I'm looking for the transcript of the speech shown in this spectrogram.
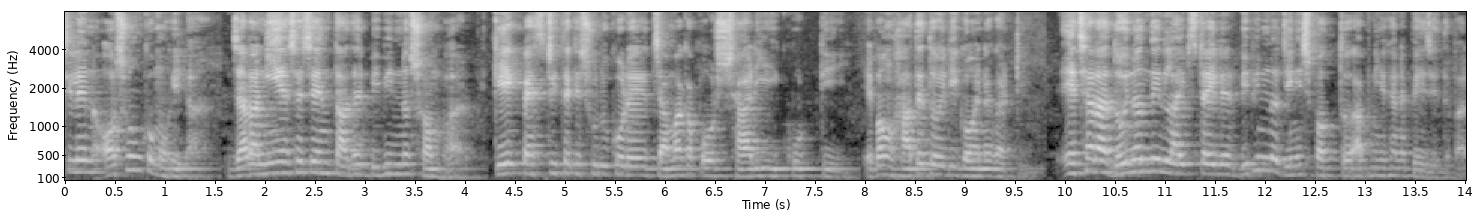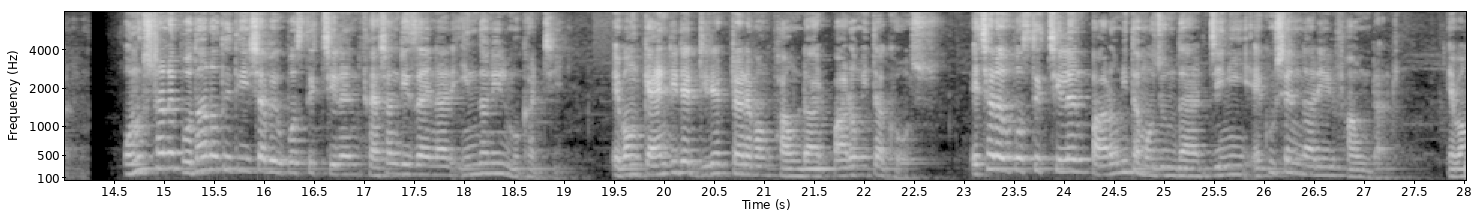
ছিলেন অসংখ্য মহিলা, যারা নিয়ে এসেছেন তাদের বিভিন্ন সম্ভার। কেক প্যাস্ট্রি থেকে শুরু করে জামা কাপড় শাড়ি, কুর্তি এবং হাতে তৈরি গয়নাগাটি। এছাড়া দৈনন্দিন লাইফস্টাইলের বিভিন্ন জিনিসপত্র আপনি এখানে পেয়ে যেতে পারেন। অনুষ্ঠানে প্রধান অতিথি হিসাবে উপস্থিত ছিলেন ফ্যাশন ডিজাইনার ইন্দ্রনীল মুখার্জি এবং ক্যান্ডিডেট ডিরেক্টর এবং ফাউন্ডার পারমিতা ঘোষ। এছাড়া উপস্থিত ছিলেন পারমিতা মজুমদার, যিনি একুশের নারীর ফাউন্ডার এবং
